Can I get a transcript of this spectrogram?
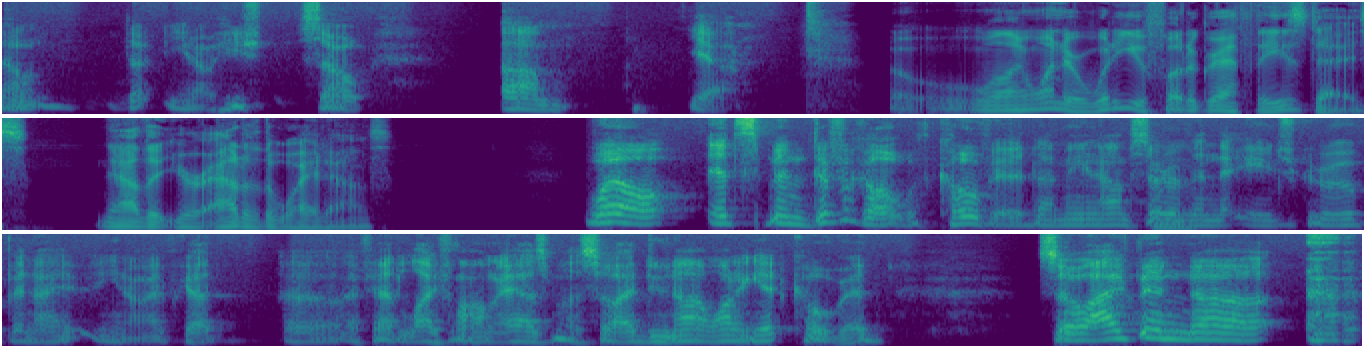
don't, don't you know he so um yeah. Well, I wonder what do you photograph these days now that you're out of the White House? Well, it's been difficult with COVID. I mean, I'm sort mm. of in the age group, and I, you know, I've got, uh, I've had lifelong asthma, so I do not want to get COVID. So I've been uh,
